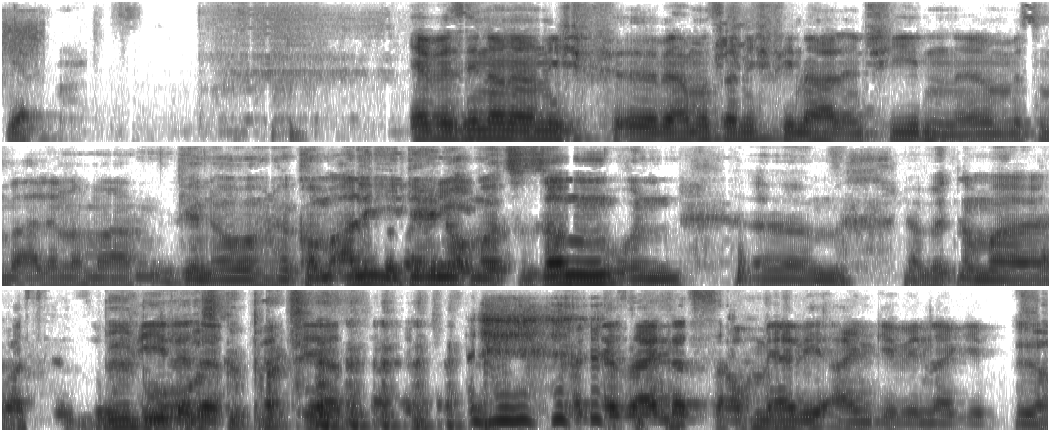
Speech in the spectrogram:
Ja. Ja, wir sind ja noch nicht, äh, wir haben uns ja nicht final entschieden, ne? Müssen wir alle nochmal. Genau, da kommen alle Ideen nochmal zusammen und ähm, da wird nochmal so Bilbo viele, ausgepackt. könnte ja, sein, könnte ja sein, dass es auch mehr wie ein Gewinner gibt. Ja,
